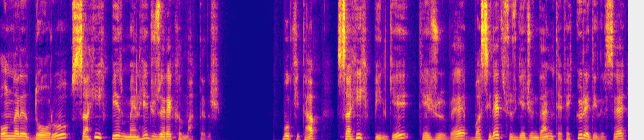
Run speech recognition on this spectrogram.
onları doğru, sahih bir menhec üzere kılmaktadır. Bu kitap, sahih bilgi, tecrübe, basiret süzgecinden tefekkür edilirse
